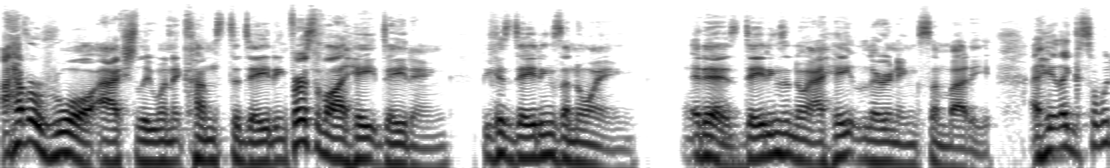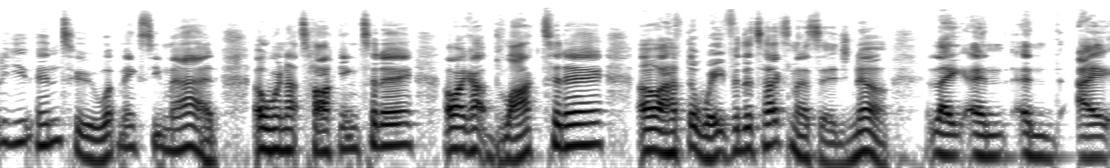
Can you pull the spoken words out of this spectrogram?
I have a rule actually when it comes to dating. First of all, I hate dating because dating's annoying. It Okay. is. Dating's annoying. I hate learning somebody. I hate like, so what are you into? What makes you mad? Oh, we're not talking today. Oh, I got blocked today. Oh, I have to wait for the text message. No, like, and and I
